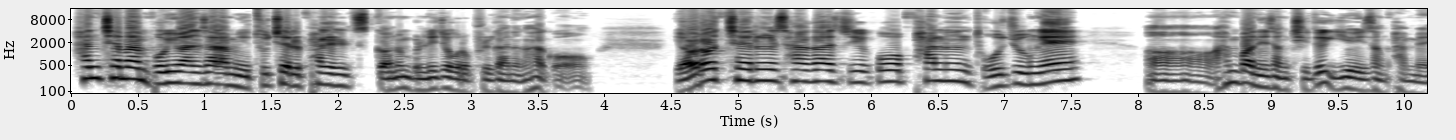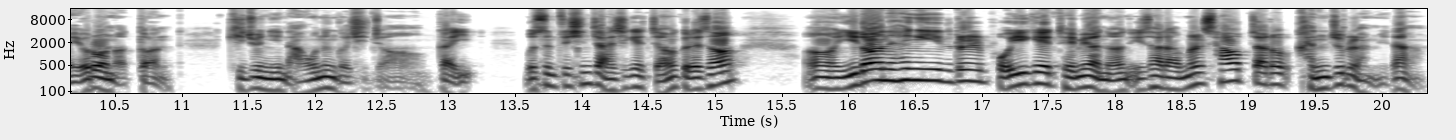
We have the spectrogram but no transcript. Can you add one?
한 채만 보유한 사람이 두 채를 팔 거는 물리적으로 불가능하고, 여러 채를 사가지고 파는 도중에, 어, 한 번 이상 취득, 2회 이상 판매, 요런 어떤 기준이 나오는 것이죠. 그러니까 이, 무슨 뜻인지 아시겠죠? 그래서 어, 이런 행위를 보이게 되면은 이 사람을 사업자로 간주를 합니다.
